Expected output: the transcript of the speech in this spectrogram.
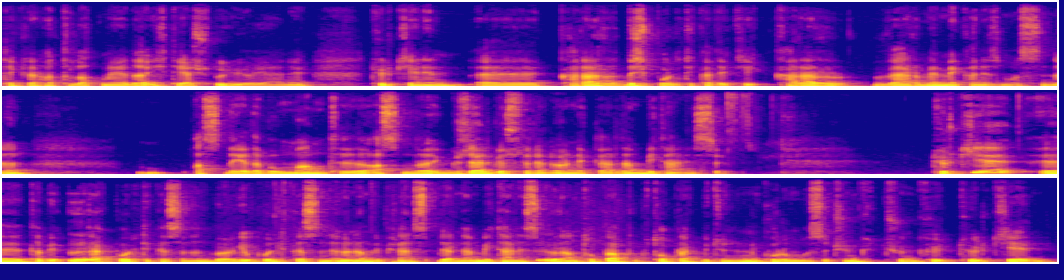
tekrar hatırlatmaya da ihtiyaç duyuyor. Yani Türkiye'nin e, karar dış politikadaki karar verme mekanizmasını aslında ya da bu mantığı aslında güzel gösteren örneklerden bir tanesi. Türkiye e, tabii Irak politikasının, bölge politikasının en önemli prensiplerinden bir tanesi İran toprak toprak bütünlüğünün korunması. Çünkü çünkü Türkiye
